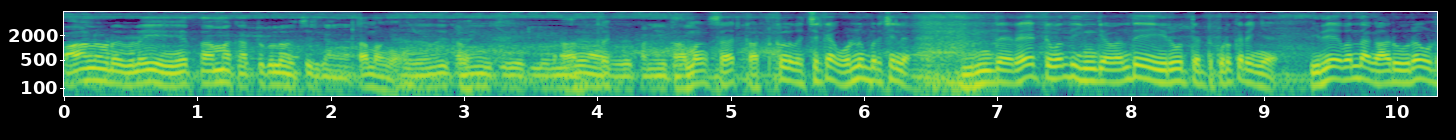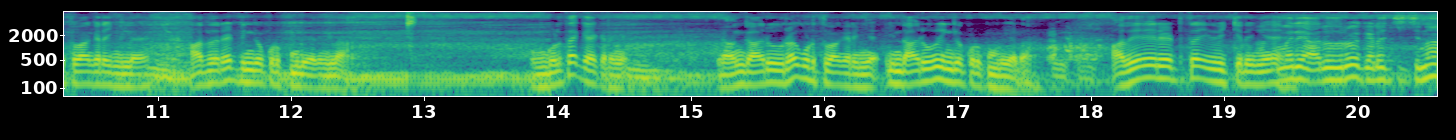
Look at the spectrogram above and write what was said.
பாலோட விலையை ஏற்றாமல் கட்டுக்குள்ளே வச்சுருக்காங்க. ஆமாங்க. அது வந்து கலைஞர் அது பண்ணிட்டு ஆமாங்க சார். கட்டுக்கள் வச்சுருக்கேன் ஒன்றும் பிரச்சனை இல்லை. இந்த ரேட்டு வந்து இங்கே வந்து இருபத்தெட்டு கொடுக்குறீங்க. இதே வந்து அங்கே அறுபது ரூபா கொடுத்து வாங்குறீங்களே அந்த ரேட் இங்கே கொடுக்க முடியாதுங்களா? உங்களை தான் கேட்குறேங்க. அங்கே அறுபது ரூபா கொடுத்து வாங்குறீங்க. இந்த அறுபது ரூபா இங்கே கொடுக்க முடியாதா? அதே ரேட்டு தான் இது விற்கிறீங்க இந்த மாதிரி அறுபது ரூபா கிடச்சிச்சின்னா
